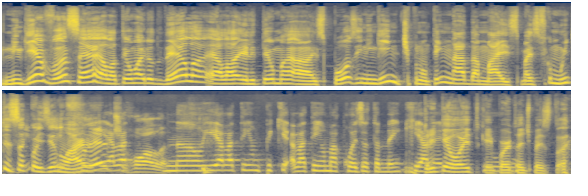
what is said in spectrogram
Ninguém avança, é. Ela tem o marido dela, ela, ele tem uma a esposa e ninguém, tipo, não tem nada mais. Mas fica muito essa coisinha no ar. E ela- rola. Não, e ela tem um pequeno. Ela tem uma coisa também que ela. 38, que é importante pra história.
